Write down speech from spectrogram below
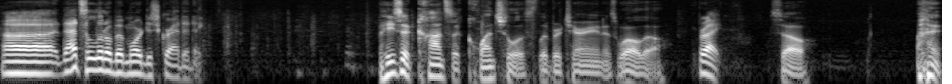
uh, that's a little bit more discrediting. But he's a consequentialist libertarian as well, though. Right. So I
